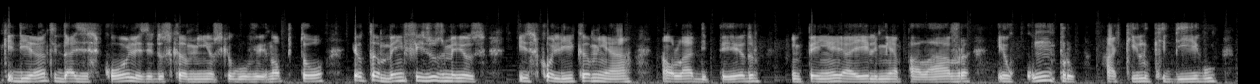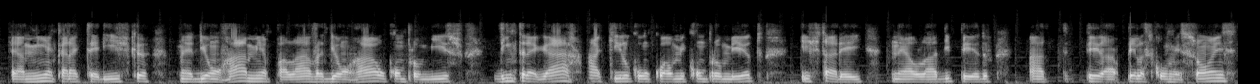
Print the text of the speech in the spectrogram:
que diante das escolhas e dos caminhos que o governo optou, eu também fiz os meus e escolhi caminhar ao lado de Pedro, empenhei a ele minha palavra, eu cumpro aquilo que digo, é a minha característica né, de honrar a minha palavra, de honrar o compromisso, de entregar aquilo com o qual me comprometo e estarei né, ao lado de Pedro a, pelas convenções,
